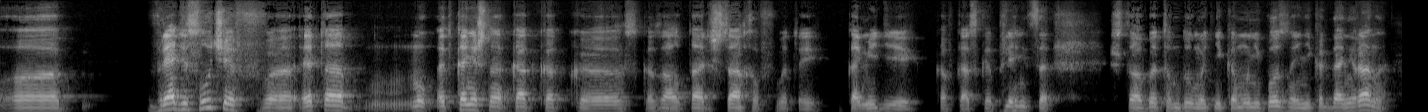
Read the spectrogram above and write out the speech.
а, в ряде случаев э, это, ну, это, конечно, как, как э, сказал товарищ Сахов в этой комедии «Кавказская пленница», что об этом думать никому не поздно и никогда не рано –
